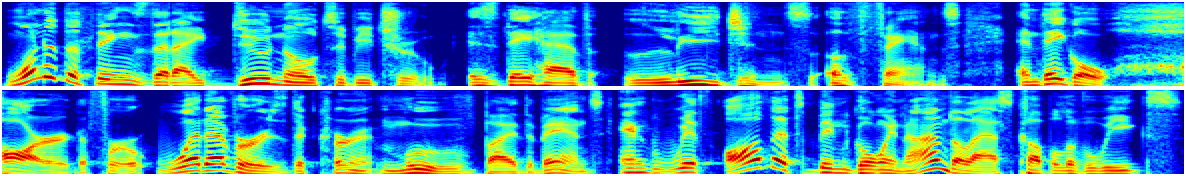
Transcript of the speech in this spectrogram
one of the things that I do know to be true is they have legions of fans and they go hard for whatever is the current move by the bands. And with all that's been going on the last couple of weeks,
